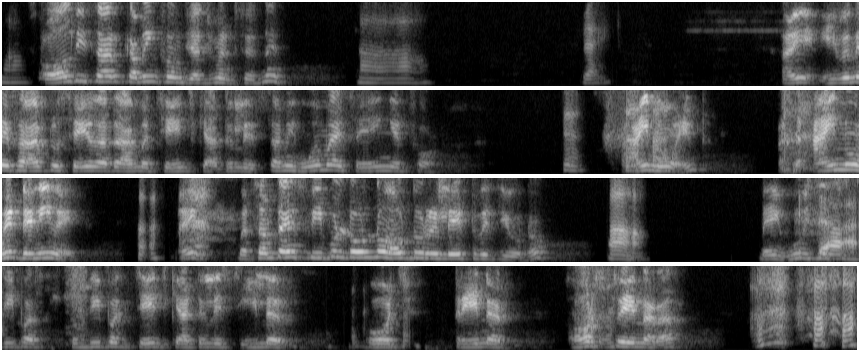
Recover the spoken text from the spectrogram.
So all these are coming from judgments, isn't it? Right. I mean, even if I have to say that I'm a change catalyst, I mean, who am I saying it for? I know it. I know it anyway. Right? But sometimes people don't know how to relate with you, no? Ah, Like, who is Yeah. this Sukhdeepak? Sukhdeepak change catalyst healer, coach, trainer, horse trainer. Huh?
